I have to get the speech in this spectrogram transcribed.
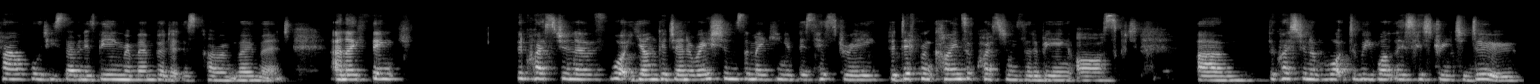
how 47 is being remembered at this current moment. And I think the question of what younger generations are making of this history, the different kinds of questions that are being asked, um, the question of what do we want this history to do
